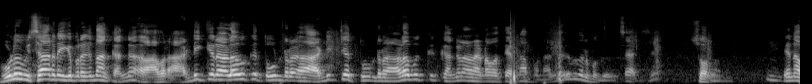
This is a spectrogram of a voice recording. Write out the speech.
முழு விசாரணைக்கு பிறகு தான் கங்க அவரை அடிக்கிற அளவுக்கு தூண்டுற அடிக்க தூண்டுற அளவுக்கு கங்கனா ரணவத்தை என்ன பண்ணாங்கிறது நமக்கு விசாரிச்சு சொல்லணும். ஏன்னா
